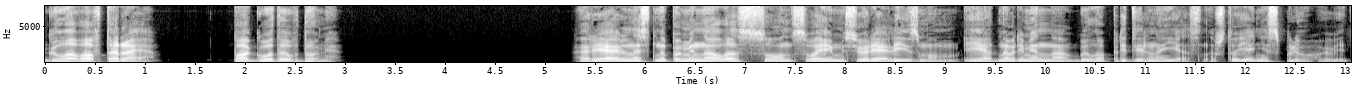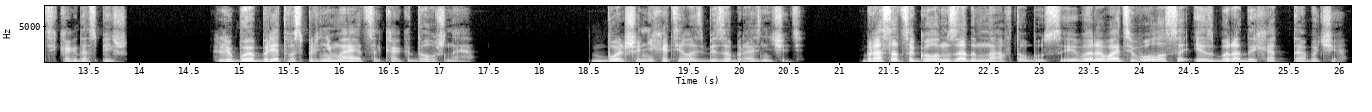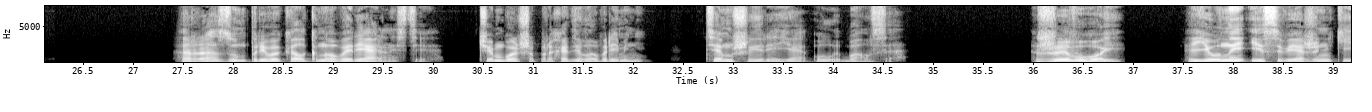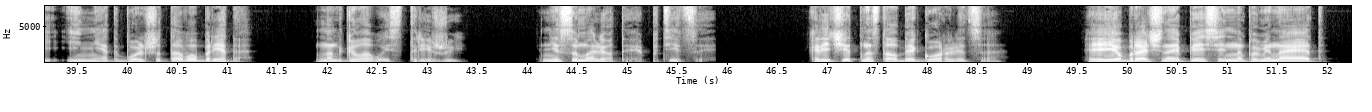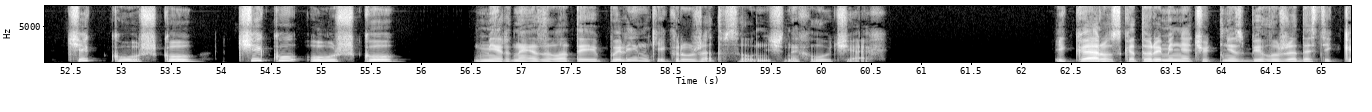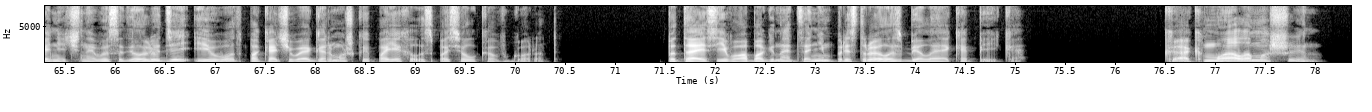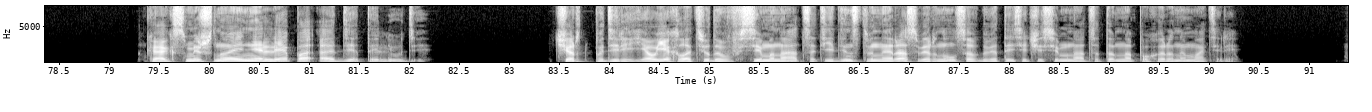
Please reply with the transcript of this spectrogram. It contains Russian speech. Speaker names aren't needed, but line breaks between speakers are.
Глава вторая. Погода в доме. Реальность напоминала сон своим сюрреализмом, и одновременно было предельно ясно, что я не сплю, ведь когда спишь, любой бред воспринимается как должное. Больше не хотелось безобразничать, бросаться голым задом на автобус и вырывать волосы из бороды Хаттабыча. Разум привыкал к новой реальности. Чем больше проходило времени, тем шире я улыбался. Живой, юный и свеженький, и нет больше того бреда. Над головой стрижи, не самолеты, птицы. Кричит на столбе горлица. Ее брачная песень напоминает «Чекушку, чеку-ушку». Мирные золотые пылинки кружат в солнечных лучах. Икарус, который меня чуть не сбил, уже достиг конечной, высадил людей и вот, покачивая гармошкой, поехал из поселка в город. Пытаясь его обогнать, за ним пристроилась белая копейка. Как мало машин! Как смешно и нелепо одеты люди! Черт подери, я уехал отсюда в 17, единственный раз вернулся в 2017 на похороны матери.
